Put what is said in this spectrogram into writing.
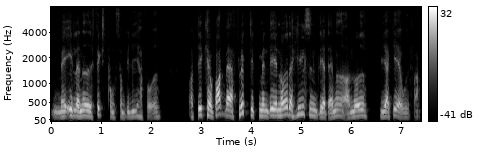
med et eller andet fikspunkt, som vi lige har fået. Og det kan jo godt være flygtigt, men det er noget, der hele tiden bliver dannet, og noget, vi agerer ud fra.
